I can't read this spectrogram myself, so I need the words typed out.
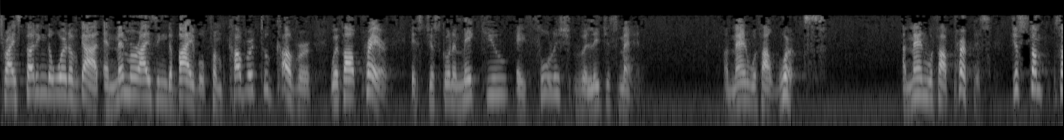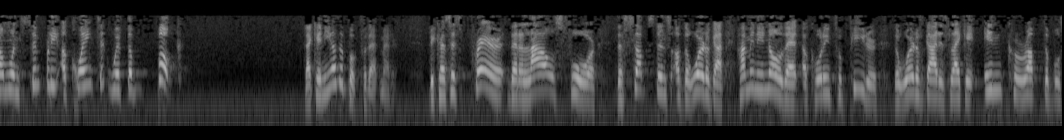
Try studying the Word of God and memorizing the Bible from cover to cover without prayer. It's just going to make you a foolish religious man. A man without works. A man without purpose. Just some, someone simply acquainted with the book. Like any other book for that matter. Because it's prayer that allows for the substance of the Word of God. How many know that, according to Peter, the Word of God is like an incorruptible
